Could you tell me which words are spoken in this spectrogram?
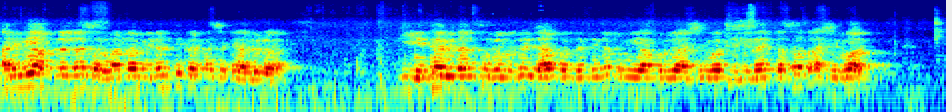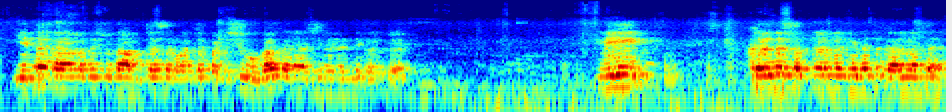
आणि मी आपल्याला सर्वांना विनंती करण्यासाठी आलेलो आहे. की येत्या विधानसभेमध्ये ज्या पद्धतीने तुम्ही यापूर्वी आशीर्वाद दिलेला आहे तसाच आशीर्वाद येत्या काळामध्ये सुद्धा आमच्या सर्वांच्या पाठीशी उभा करा अशी विनंती करतोय. मी खर तर सत्कर्म घेण्याचं कारण असं आहे.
